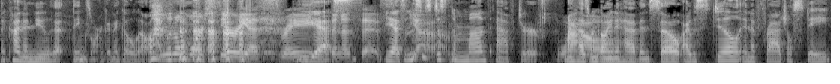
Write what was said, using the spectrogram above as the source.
I kind of knew that things weren't going to go well. A little more serious, right? yes. Than a cyst. Yes. And this was Yeah. just a month after my husband going to heaven. So I was still in a fragile state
